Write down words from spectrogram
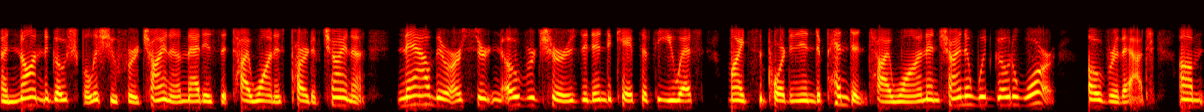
a non negotiable issue for China, and that is that Taiwan is part of China. Now there are certain overtures that indicate that the U.S. might support an independent Taiwan, and China would go to war over that. Um,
